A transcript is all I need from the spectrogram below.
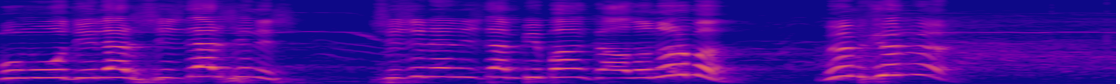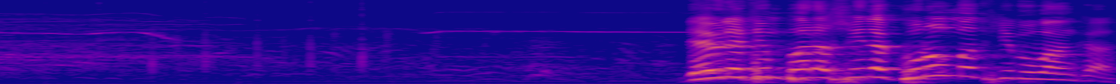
Bu mudiler sizlersiniz. Sizin elinizden bir banka alınır mı? Mümkün mü? Devletin parasıyla kurulmadı ki bu banka.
